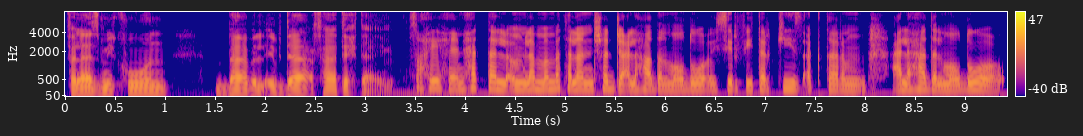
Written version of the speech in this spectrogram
فلازم يكون باب الإبداع فاتح دائما صحيح يعني حتى الأم لما مثلا نشجع لهذا الموضوع ويصير في تركيز أكثر م- على هذا الموضوع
